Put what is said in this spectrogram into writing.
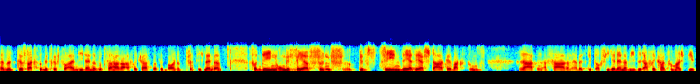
Also das Wachstum betrifft vor allem die Länder Subsahara-Afrikas, das sind 49 Länder, von denen ungefähr fünf bis zehn sehr, sehr starke Wachstums Raten erfahren. Aber es gibt auch viele Länder wie Südafrika zum Beispiel,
